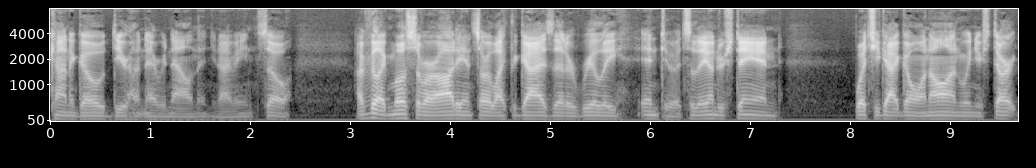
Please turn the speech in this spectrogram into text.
kind of go deer hunting every now and then. You know what I mean? So I feel like most of our audience are like the guys that are really into it, so they understand what you got going on when you start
